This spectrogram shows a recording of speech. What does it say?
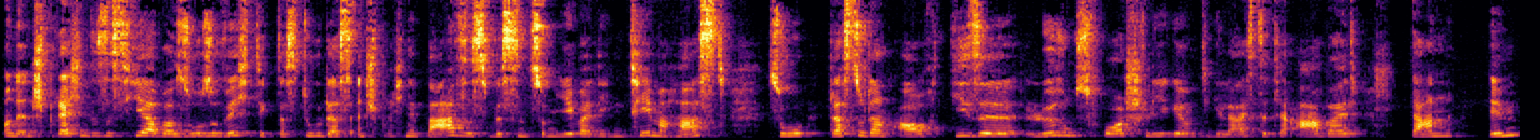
und entsprechend ist es hier aber so, so wichtig, dass du das entsprechende Basiswissen zum jeweiligen Thema hast, so dass du dann auch diese Lösungsvorschläge und die geleistete Arbeit dann im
